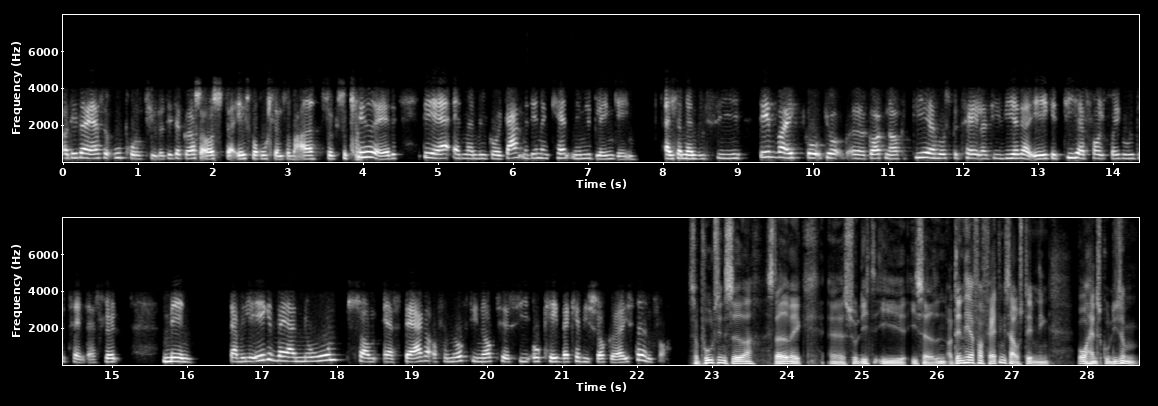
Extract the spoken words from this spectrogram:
og det, der er så uproduktivt, og det, der gør sig også, der elsker Rusland så meget, så, så kede af det, det er, at man vil gå i gang med det, man kan, nemlig blame game. Altså man vil sige, det var ikke go- gjort øh, godt nok. De her hospitaler, de virker ikke. De her folk får ikke udbetalt deres løn. Men der vil ikke være nogen, som er stærkere og fornuftige nok til at sige, okay, hvad kan vi så gøre i stedet for? Så Putin sidder stadigvæk øh, solidt i, i sadlen. Og den her forfatningsafstemning, hvor han skulle ligesom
